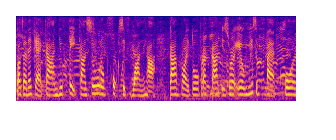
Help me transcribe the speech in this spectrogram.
ก็จะได้แก่การยุติการสู้รบ 60 วันค่ะ การปล่อยตัวประกันอิสราเอล 28 คน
